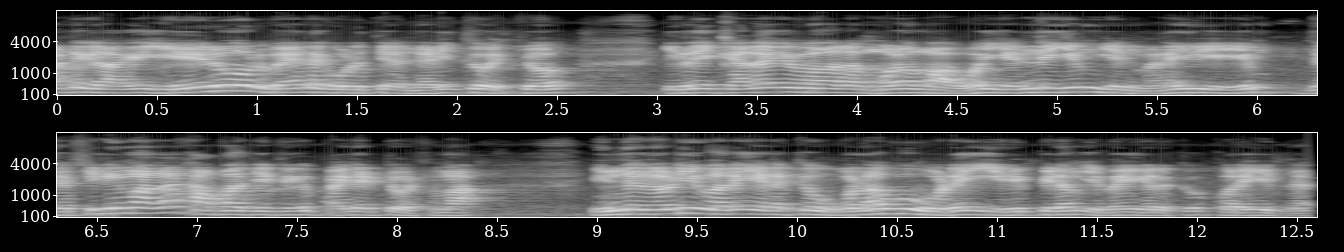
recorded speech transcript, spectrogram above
ஆண்டுகளாக ஏதோ ஒரு வேலை கொடுத்து நடிக்க வச்சோ இல்லை கலை விவாதம் மூலமாகவோ என்னையும் என் மனைவியையும் இந்த சினிமா தான் காப்பாற்றிட்டு இருக்கு பதினெட்டு வருஷமா. இந்த நொடி வரை எனக்கு உணவு உடை இருப்பிடம் இவைகளுக்கு குறையில்லை.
